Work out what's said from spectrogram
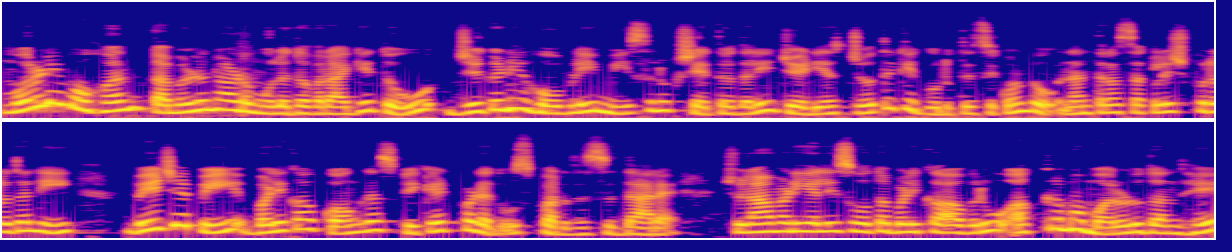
ಮುರಳೀಮೋಹನ್ ತಮಿಳುನಾಡು ಮೂಲದವರಾಗಿದ್ದು, ಜಿಗಣಿ ಹೋಬಳಿ ಮೀಸಲು ಕ್ಷೇತ್ರದಲ್ಲಿ ಜೆಡಿಎಸ್ ಜೊತೆಗೆ ಗುರುತಿಸಿಕೊಂಡು ನಂತರ ಸಕಲೇಶ್ಪುರದಲ್ಲಿ ಬಿಜೆಪಿ ಬಳಿಕ ಕಾಂಗ್ರೆಸ್ ಟಿಕೆಟ್ ಪಡೆದು ಸ್ಪರ್ಧಿಸಿದ್ದಾರೆ. ಚುನಾವಣೆಯಲ್ಲಿ ಸೋತ ಬಳಿಕ ಅವರು ಅಕ್ರಮ ಮರಳು ದಂಧೆ,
